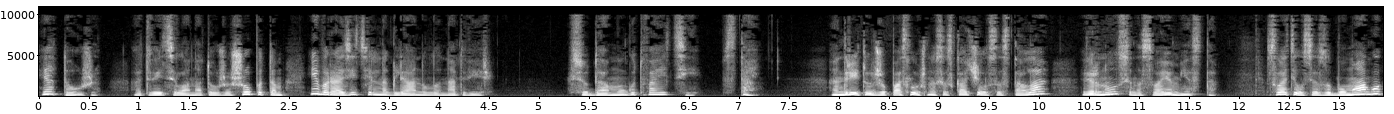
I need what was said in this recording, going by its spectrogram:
«Я тоже», — ответила она тоже шепотом и выразительно глянула на дверь. «Сюда могут войти. Встань». Андрей тут же послушно соскочил со стола, вернулся на свое место. Схватился за бумагу,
